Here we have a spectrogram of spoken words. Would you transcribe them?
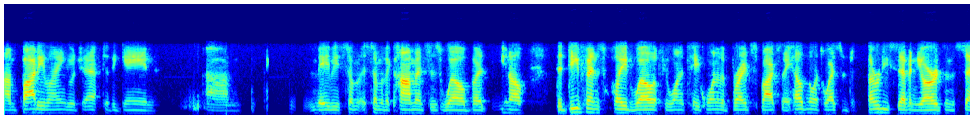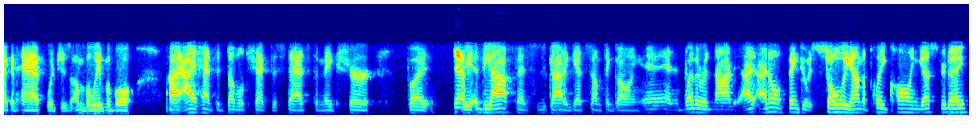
on body language after the game. Um, maybe some some of the comments as well, but you know The defense played well. If you want to take one of the bright spots, they held Northwestern to 37 yards in the second half, which is unbelievable. I, I had to double check the stats to make sure, but yeah. the, the offense has got to get something going. And, and whether or not, I, I don't think it was solely on the play calling yesterday,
